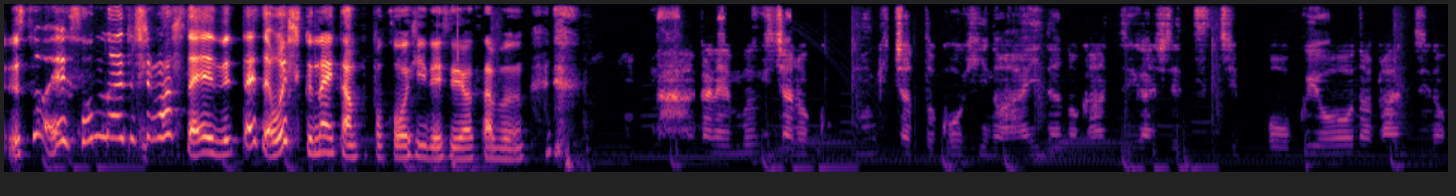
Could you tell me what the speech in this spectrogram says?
対。嘘え、そんな味しました？え、絶対美味しくないタンポポコーヒーですよ、多分。なんかね、麦茶の、麦茶とコーヒーの間の感じがして、土っぽくような感じの、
